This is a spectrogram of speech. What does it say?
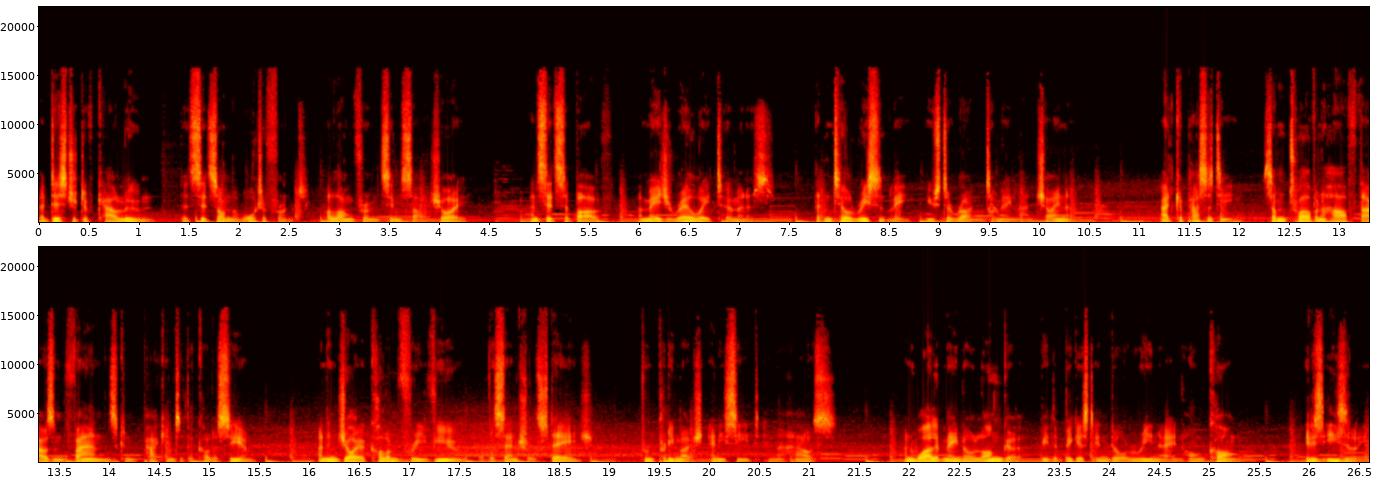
a district of Kowloon that sits on the waterfront along from Tsim Sha and sits above a major railway terminus that until recently used to run to mainland China. At capacity, some 12,500 fans can pack into the Colosseum and enjoy a column free view of the central stage from pretty much any seat in the house. And while it may no longer be the biggest indoor arena in Hong Kong, it is easily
